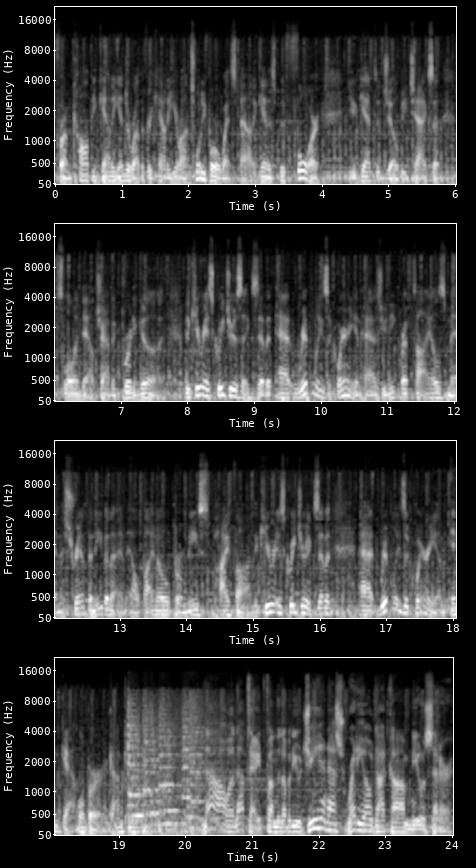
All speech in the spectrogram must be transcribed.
from Coffee County into Rutherford County. You're on 24 westbound. Again, it's before you get to Joe B. Jackson, slowing down traffic pretty good. The Curious Creatures exhibit at Ripley's Aquarium has unique reptiles, mammoth shrimp, and even an albino Burmese python. The Curious Creature exhibit at Ripley's Aquarium in Gatlinburg. I'm Ken. Now, an update from the WGNSradio.com News Center.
